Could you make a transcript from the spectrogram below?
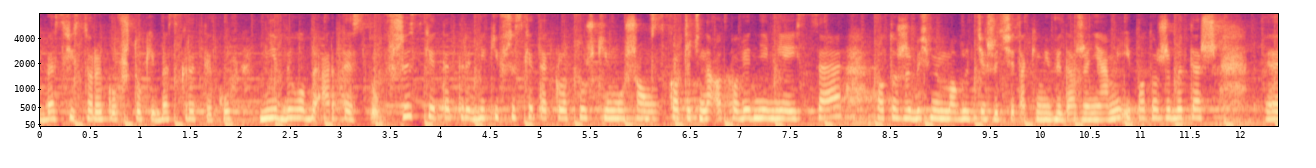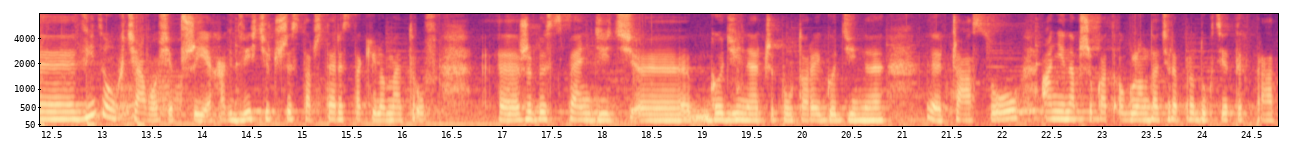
bez historyków sztuki, bez krytyków, nie byłoby artystów. Wszystkie te trybiki, wszystkie te klocuszki muszą wskoczyć na odpowiednie miejsce po to, żebyśmy mogli cieszyć się takimi wydarzeniami i po to, żeby też widzom chciało się przyjechać 200, 300, 400 kilometrów, e, żeby spędzić e, godzinę czy półtorej godziny czasu, a nie na przykład oglądać reprodukcje tych prac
